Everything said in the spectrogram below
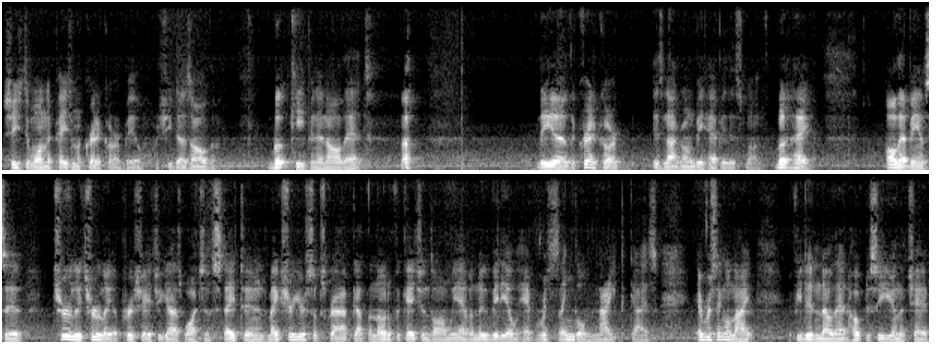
she's the one that pays my credit card bill. She does all the bookkeeping and all that. the uh, the credit card is not going to be happy this month. But hey, all that being said, truly, truly appreciate you guys watching. Stay tuned. Make sure you're subscribed. Got the notifications on. We have a new video every single night, guys. Every single night. If you didn't know that, hope to see you in the chat.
